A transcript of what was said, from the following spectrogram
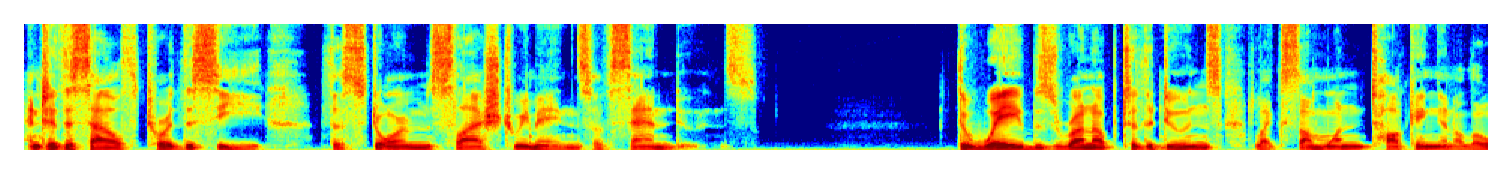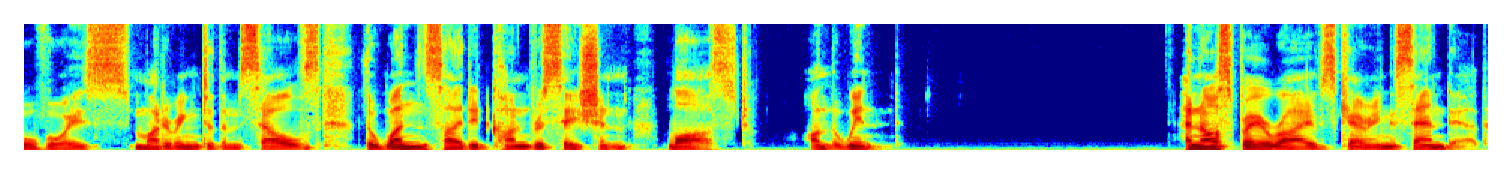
and to the south toward the sea, the storm slashed remains of sand dunes. The waves run up to the dunes like someone talking in a low voice, muttering to themselves, the one sided conversation lost on the wind. An osprey arrives carrying a sand dab.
